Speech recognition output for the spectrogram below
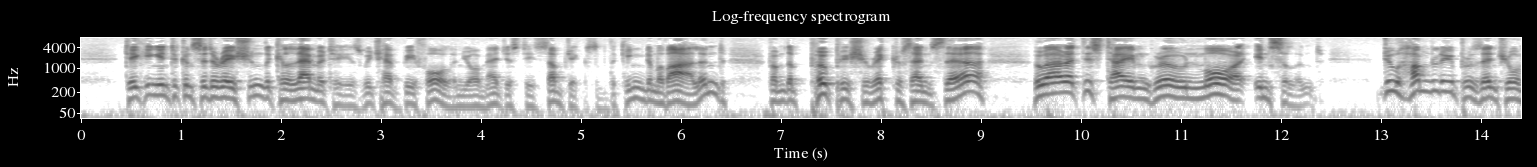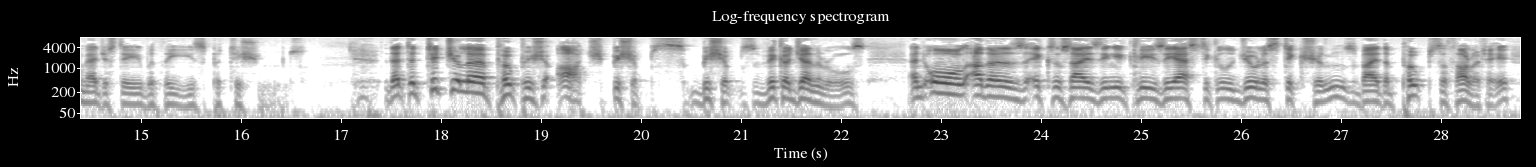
taking into consideration the calamities which have befallen your Majesty's subjects of the Kingdom of Ireland from the popish recusants there, who are at this time grown more insolent, do humbly present your Majesty with these petitions. That the titular popish archbishops, bishops, vicar generals, and all others exercising ecclesiastical jurisdictions by the Pope's authority,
